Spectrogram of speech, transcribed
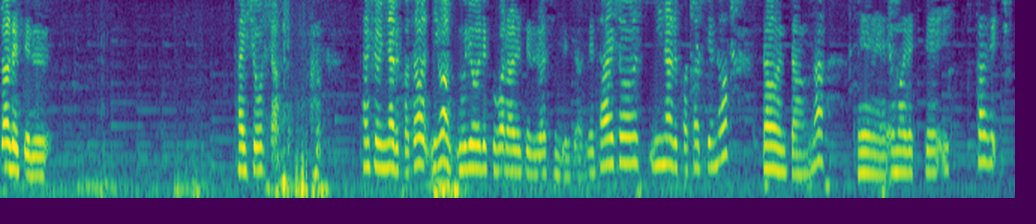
られてる対象者？対象になる方には無料で配られてるらしいんですよ。で、対象になる方っていうのは、ダウンちゃんが、えー、生まれて1ヶ月、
